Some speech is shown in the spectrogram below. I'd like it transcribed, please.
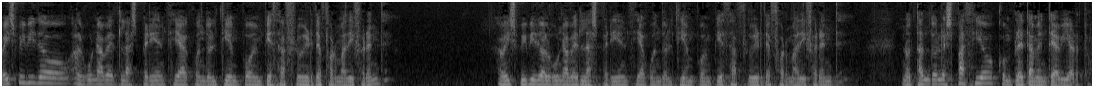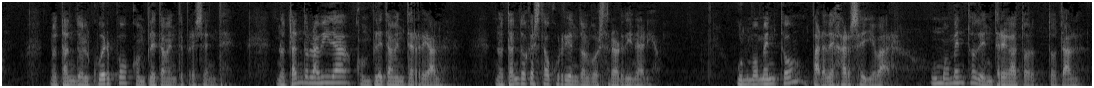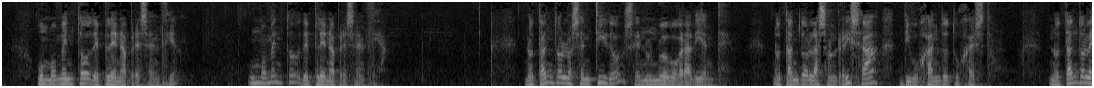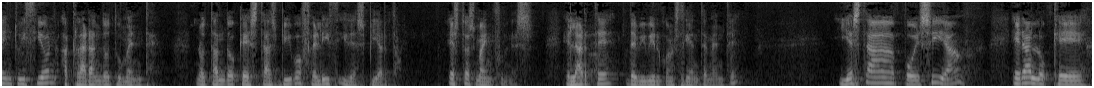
¿Habéis vivido alguna vez la experiencia cuando el tiempo empieza a fluir de forma diferente? ¿Habéis vivido alguna vez la experiencia cuando el tiempo empieza a fluir de forma diferente? Notando el espacio completamente abierto, notando el cuerpo completamente presente, notando la vida completamente real, notando que está ocurriendo algo extraordinario. Un momento para dejarse llevar, un momento de entrega total, un momento de plena presencia un momento de plena presencia, notando los sentidos en un nuevo gradiente, notando la sonrisa dibujando tu gesto, notando la intuición aclarando tu mente, notando que estás vivo, feliz y despierto. Esto es mindfulness, el arte de vivir conscientemente. Y esta poesía era lo que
